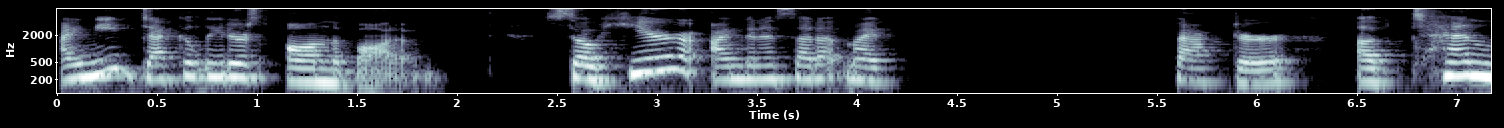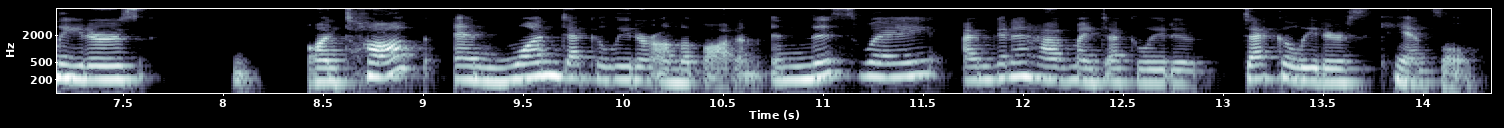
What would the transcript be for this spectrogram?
I need decaliters on the bottom. So here I'm going to set up my factor of 10 liters on top and one decaliter on the bottom. And this way, I'm going to have my decaliter, decaliters cancel.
